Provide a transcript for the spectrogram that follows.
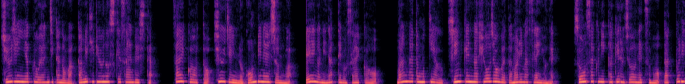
囚人役を演じたのは神木隆之介さんでした。最高と囚人のコンビネーションは、映画になっても最高。漫画と向き合う真剣な表情はたまりませんよね。創作にかける情熱もたっぷり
